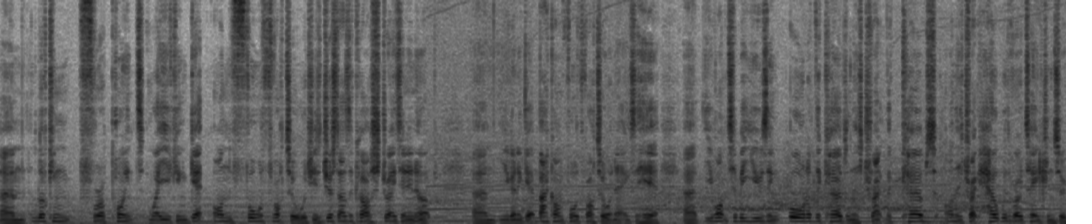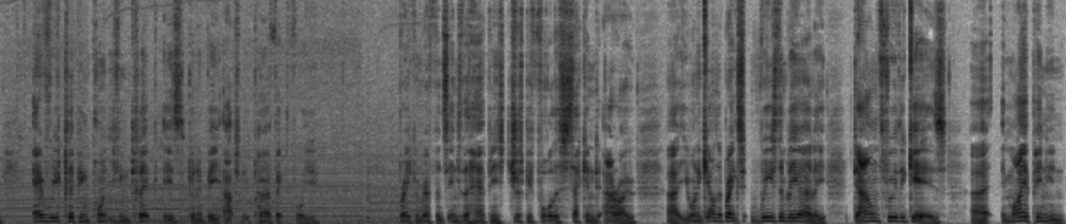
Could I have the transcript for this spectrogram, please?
Um, looking for a point where you can get on full throttle, which is just as the car's straightening up um, you're going to get back on full throttle and exit here. Uh, you want to be using all of the curbs on this track. The curbs on this track help with rotation, so every clipping point you can clip is going to be absolutely perfect for you. Braking reference into the hairpin is just before the second arrow. Uh, you want to get on the brakes reasonably early, down through the gears, uh, in my opinion,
